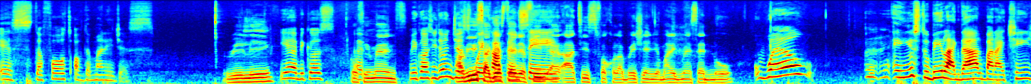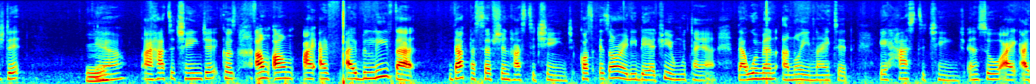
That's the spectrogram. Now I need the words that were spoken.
is the fault of the managers. really? Yeah, because uh, because you don't just Have you wake up suggested and a say, female artist for collaboration your management said no? Well, mm, it used to be like that, but I changed it. Mm. Yeah, I had to change it because um, um, I, I, I believe that that perception has to change because it's already there. That women are not united. It has to change, and so I, I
